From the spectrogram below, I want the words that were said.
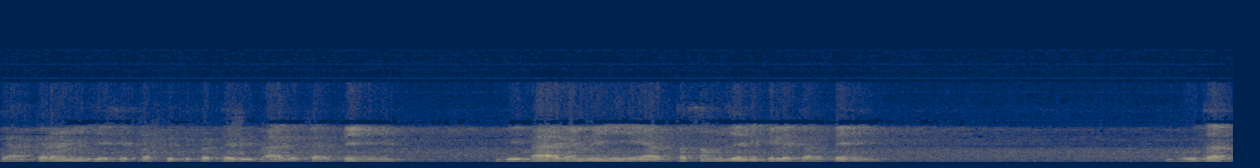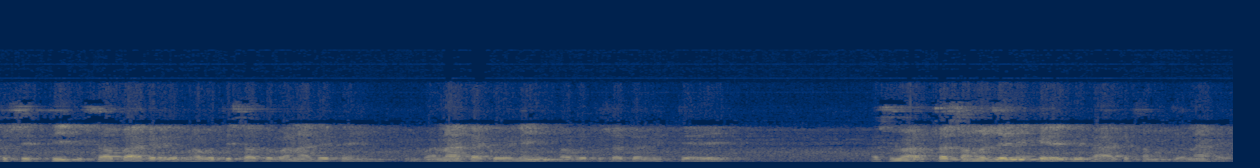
व्याकरण में जैसे प्रकृति प्रत्यय विभाग करते हैं, विभाग नहीं, अर्थ समझने के लिए करते हैं। भूधातु से तीज सप आकर के भगवती शब्द बना देते हैं। बनाता कोई नहीं, भगवती शब्द नित्य है। उसमें अर्थ समझने के लिए विभाग समझना है।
